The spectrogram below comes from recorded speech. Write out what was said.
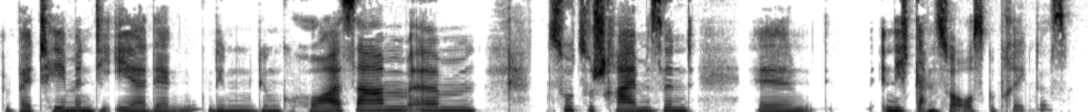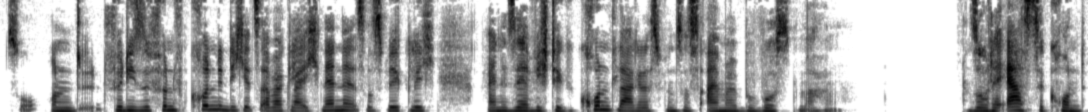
bei Themen, die eher der, dem, dem Gehorsam ähm, zuzuschreiben sind, äh, nicht ganz so ausgeprägt ist. So. Und für diese fünf Gründe, die ich jetzt aber gleich nenne, ist es wirklich eine sehr wichtige Grundlage, dass wir uns das einmal bewusst machen. So, der erste Grund,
